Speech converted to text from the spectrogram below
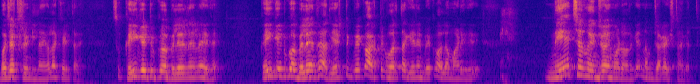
ಬಜೆಟ್ ಫ್ರೆಂಡ್ಲಿನ ಇವೆಲ್ಲ ಕೇಳ್ತಾರೆ. ಸೊ ಕೈಗೆಟುಕುವ ಬೆಲೆಯಲ್ಲೇ ಇದೆ. ಕೈಗೆಟುಕುವ ಬೆಲೆ ಅಂದರೆ ಅದು ಎಷ್ಟಕ್ಕೆ ಬೇಕೋ ಅಷ್ಟಕ್ಕೆ ಹೊರತಾಗಿ ಏನೇನು ಬೇಕೋ ಎಲ್ಲ ಮಾಡಿದ್ದೀವಿ. ನೇಚರ್ನ ಎಂಜಾಯ್ ಮಾಡೋರಿಗೆ ನಮ್ಮ ಜಾಗ ಇಷ್ಟ ಆಗುತ್ತೆ.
